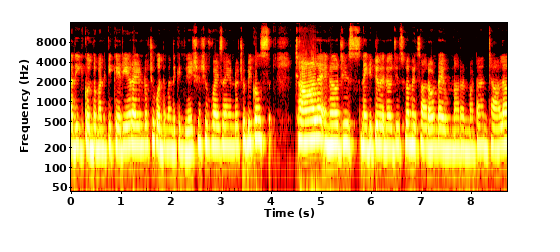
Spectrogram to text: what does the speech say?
అది కొంతమందికి కెరియర్ అయి ఉండొచ్చు కొంతమందికి రిలేషన్షిప్ వైజ్ అయి ఉండొచ్చు. బికాస్ చాలా ఎనర్జీస్ నెగిటివ్ ఎనర్జీస్లో మీరు సరౌండ్ అయి ఉన్నారనమాట అండ్ చాలా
